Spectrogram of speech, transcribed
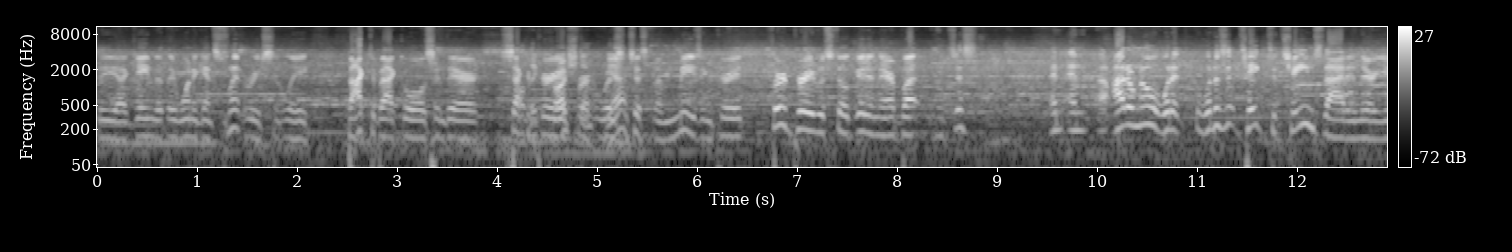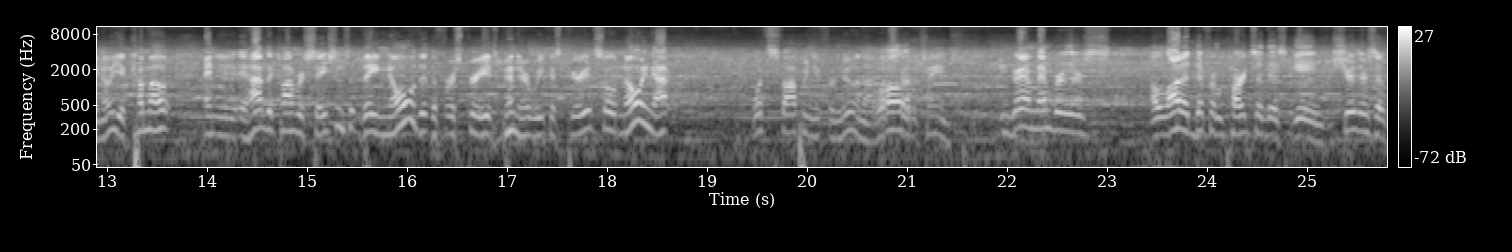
the uh, game that they won against Flint recently, back-to-back goals in their second Oh, period for- was yeah. just an amazing period. Third period was still good in there, but it just and and I don't know what it what does it take to change that in there. You know, you come out and you have the conversations. They know that the first period's been their weakest period, so knowing that, what's stopping you from doing that? What's Well, got to change? you got to remember there's a lot of different parts of this game. Sure, there's a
